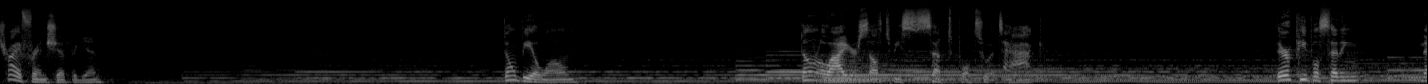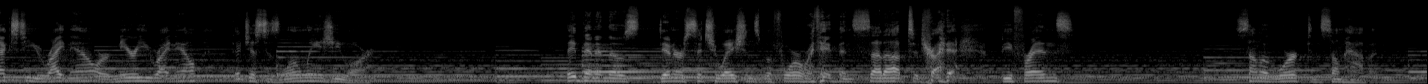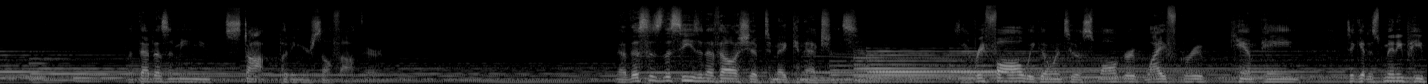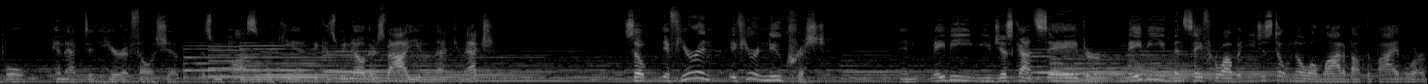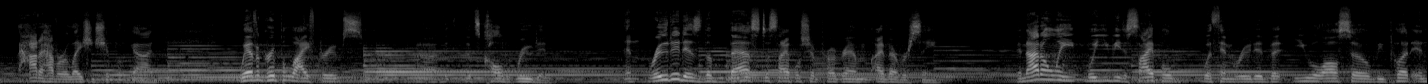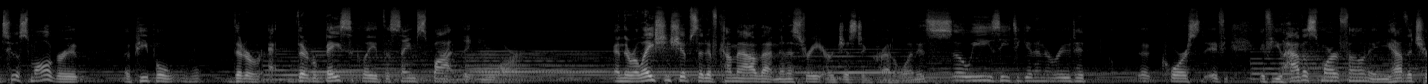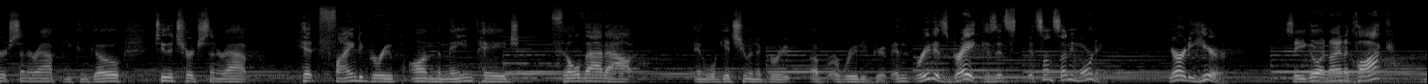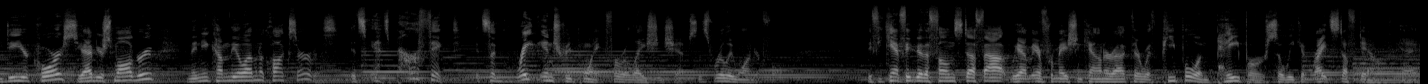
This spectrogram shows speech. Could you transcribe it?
Try friendship again. Don't be alone. Don't allow yourself to be susceptible to attack. There are people sitting next to you right now or near you right now, they're just as lonely as you are. They've been in those dinner situations before where they've been set up to try to be friends. Some have worked and some haven't. But that doesn't mean you stop putting yourself out there. Now, this is the season of fellowship to make connections. So every fall, we go into a small group, life group campaign to get as many people connected here at Fellowship as we possibly can because we know there's value in that connection. So if you're an, if you're a new Christian and maybe you just got saved or maybe you've been saved for a while but you just don't know a lot about the Bible or how to have a relationship with God, we have a group of life groups uh, that- that's called Rooted. And Rooted is the best discipleship program I've ever seen. And not only will you be discipled within Rooted, but you will also be put into a small group of people that are that are basically at the same spot that you are. And the relationships that have come out of that ministry are just incredible. And it's so easy to get in a Rooted uh, course. If if you have a smartphone and you have the Church Center app, you can go to the Church Center app, hit find a group on the main page, fill that out, and we'll get you in a group of a rooted group. And rooted is great because it's it's on Sunday morning. You're already here. So you go at nine o'clock, you do your course, you have your small group, and then you come to the 11 o'clock service. It's, it's perfect. It's a great entry point for relationships. It's really wonderful. If you can't figure the phone stuff out, we have information counter out there with people and paper so we can write stuff down, okay?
